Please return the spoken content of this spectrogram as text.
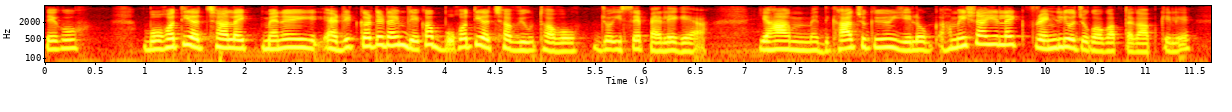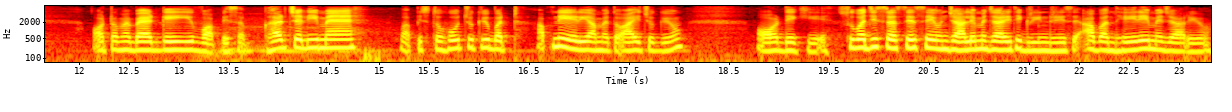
देखो बहुत ही अच्छा लाइक मैंने एडिट करते टाइम देखा, बहुत ही अच्छा व्यू था वो, जो इससे पहले गया। यहाँ मैं दिखा चुकी हूँ, ये लोग हमेशा ये लाइक फ्रेंडली हो चुका होगा अब तक आपके लिए। ऑटो में बैठ गई, वापस अब घर चली मैं। वापस तो हो चुकी हूँ बट अपने एरिया में तो आ ही चुकी हूँ। और देखिए, सुबह जिस रास्ते से उंजाले में जा रही थी ग्रीनरी से, अब अंधेरे में जा रही हूँ।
